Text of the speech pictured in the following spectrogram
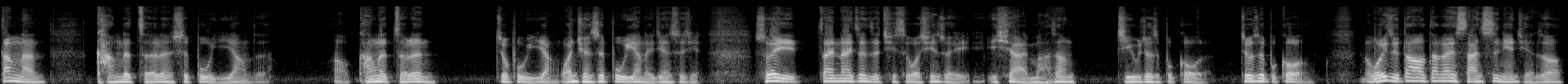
当然扛的责任是不一样的。哦，扛的责任就不一样，完全是不一样的一件事情。所以在那一阵子，其实我薪水一下来，马上几乎就是不够了，就是不够。我一直到大概三四年前的时候，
